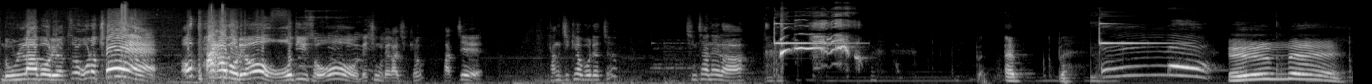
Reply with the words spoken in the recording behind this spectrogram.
놀라버렸죠 그렇지? 어 박아버려. 어디서? 내 친구 내가 지켜? 봤지? 당 지켜버렸죠 칭찬해라. 아빠. 엄마.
